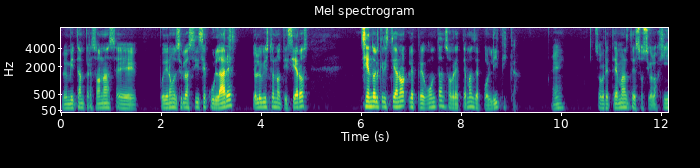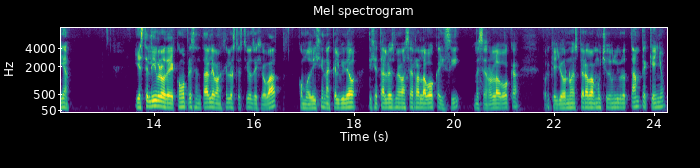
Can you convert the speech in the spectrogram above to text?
lo invitan personas, eh, pudiéramos decirlo así, seculares. Yo lo he visto en noticieros. Siendo el cristiano, le preguntan sobre temas de política, ¿eh? sobre temas de sociología. Y este libro de cómo presentar el Evangelio a los testigos de Jehová, como dije en aquel video, dije tal vez me va a cerrar la boca y sí, me cerró la boca porque yo no esperaba mucho de un libro tan pequeño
